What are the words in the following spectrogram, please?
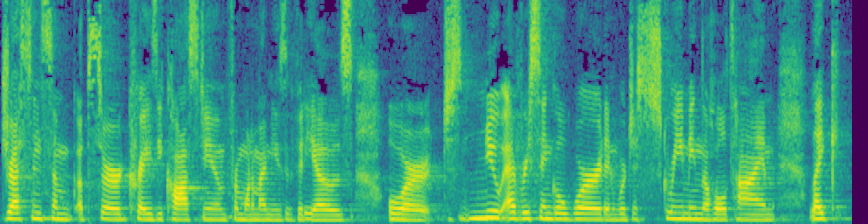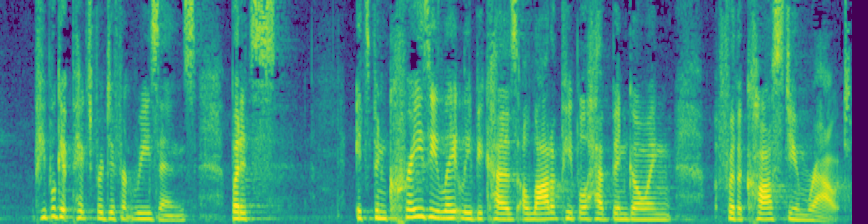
dressed in some absurd, crazy costume from one of my music videos, or just knew every single word and were just screaming the whole time. Like, people get picked for different reasons, but it's it's been crazy lately because a lot of people have been going for the costume route.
